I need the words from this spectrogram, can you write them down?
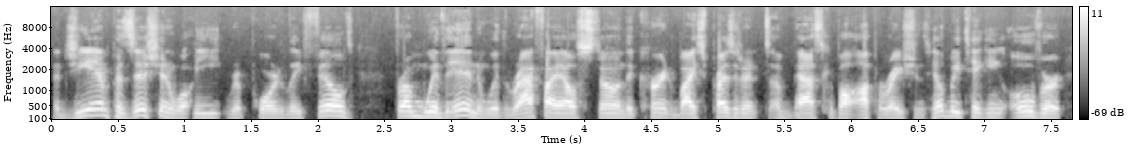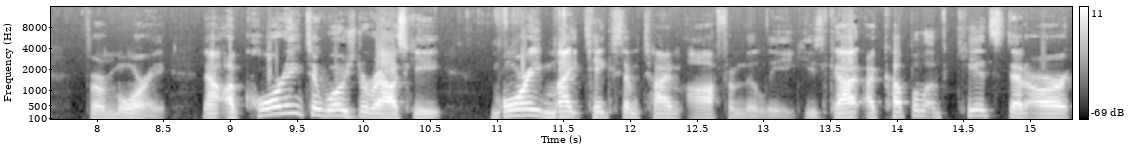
The GM position will be reportedly filled from within with Rafael Stone, the current vice president of basketball operations. He'll be taking over for Morey. Now, according to Wojnarowski, Morey might take some time off from the league. He's got a couple of kids that are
